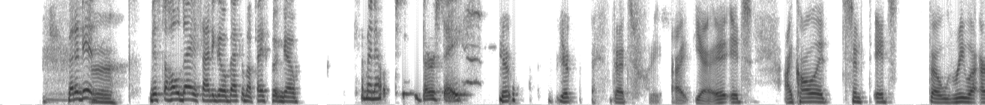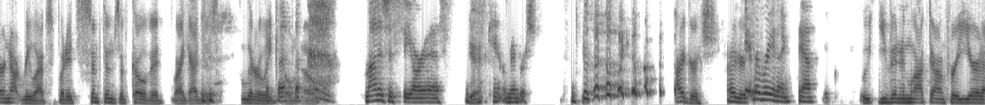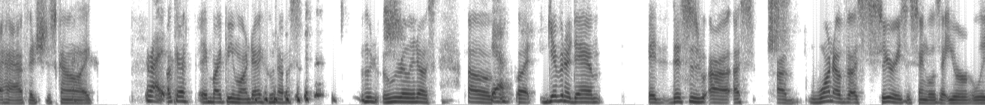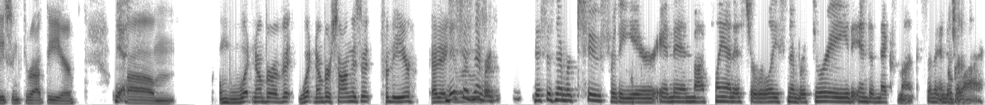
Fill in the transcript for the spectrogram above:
But I did. Uh, missed a whole day. So I had to go back on my Facebook and go, coming out Thursday. Yep. Yep. That's funny. I, yeah, it, it's, I call it, it's the relapse or not relapse, but it's symptoms of COVID. Like I just literally don't know. Mine is just CRS. I yeah. just can't remember. I agree. I agree. Can't remember anything. Yeah. You've been in lockdown for a year and a half. It's just kind of like, right. Okay. It might be Monday. Who knows? who, who really knows? Oh, yeah. But given a damn, it, this is uh, a, a, one of a series of singles that you were releasing throughout the year. Yes. Um, what number of it? What number song is it for the year? This is number. This is number two for the year, and then my plan is to release number three the end of next month, so the end of okay. July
